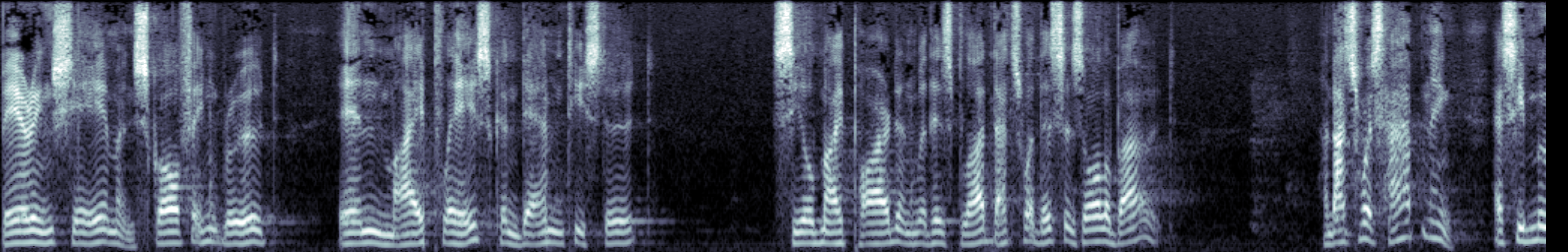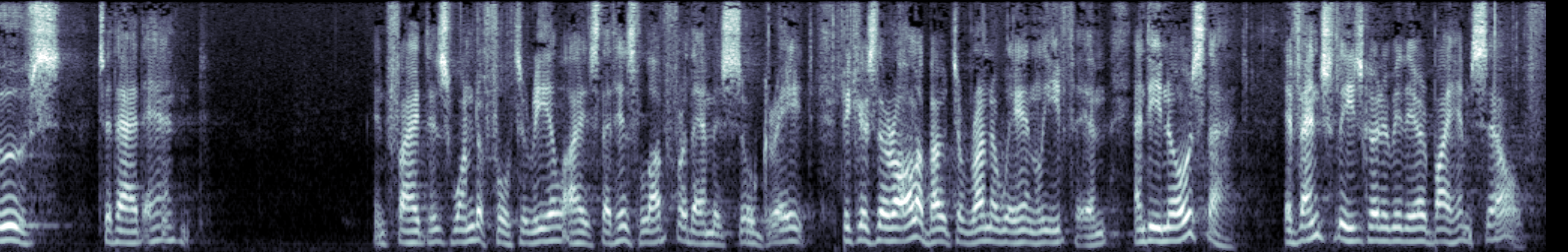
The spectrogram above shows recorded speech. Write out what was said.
bearing shame and scoffing rude. In my place, condemned, he stood, sealed my pardon with his blood. That's what this is all about. And that's what's happening as he moves to that end. In fact, it's wonderful to realize that his love for them is so great because they're all about to run away and leave him, and he knows that. Eventually, he's going to be there by himself.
